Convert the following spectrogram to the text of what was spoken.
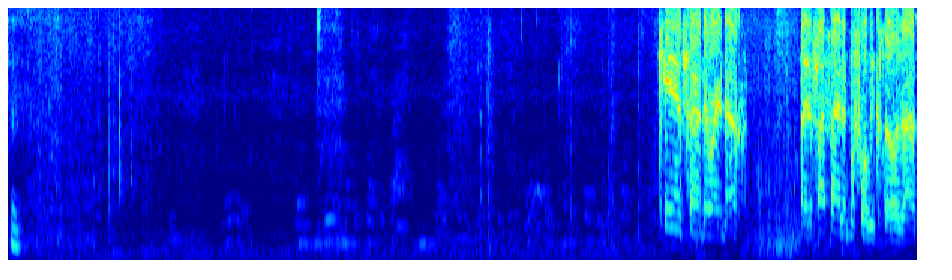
Hmm. Can't find it right now. But if I find it before we close, I'll,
